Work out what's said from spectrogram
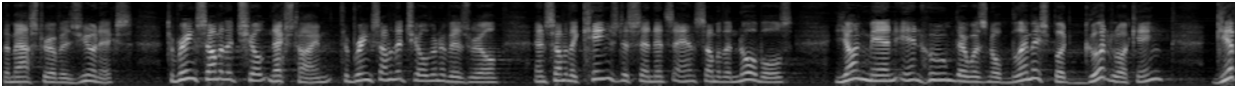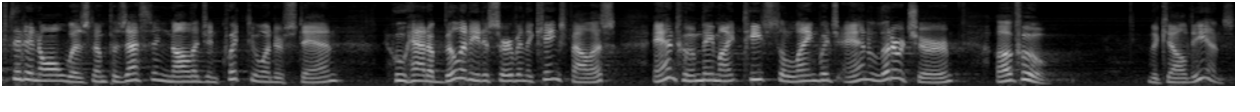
the master of his eunuchs, to bring some of the children, next time, to bring some of the children of Israel and some of the king's descendants and some of the nobles, young men in whom there was no blemish, but good looking, gifted in all wisdom, possessing knowledge and quick to understand, who had ability to serve in the king's palace, and whom they might teach the language and literature of who? The Chaldeans.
